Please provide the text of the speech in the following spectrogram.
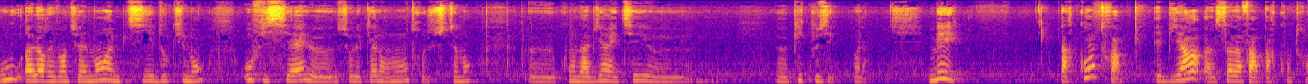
Ou alors éventuellement un petit document officiel euh, sur lequel on montre justement euh, qu'on a bien été euh, picousé. Voilà. Mais par contre, eh bien, ça va, enfin par contre,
